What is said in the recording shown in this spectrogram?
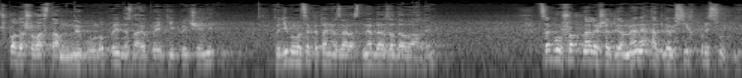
шкода, що вас там не було, не знаю по якій причині, тоді б ви це питання зараз не задавали. Це був шок не лише для мене, а для всіх присутніх.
